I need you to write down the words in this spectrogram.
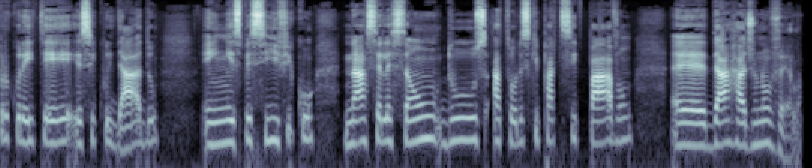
procurei ter esse cuidado em específico na seleção dos atores que participavam é, da radionovela.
